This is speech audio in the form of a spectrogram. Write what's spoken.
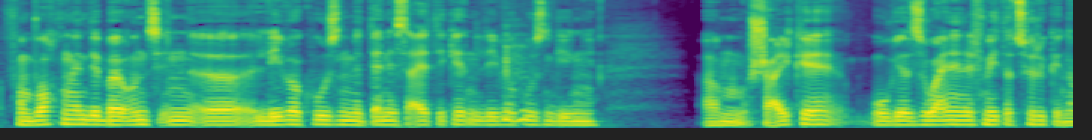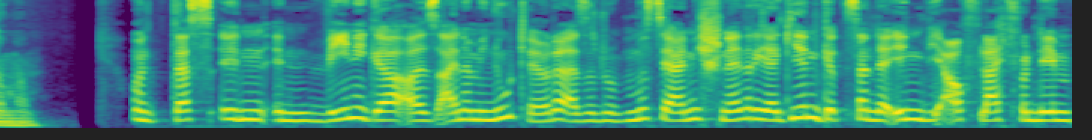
vom Wochenende bei uns in äh, Leverkusen mit Dennis Eiteke Leverkusen mhm. gegen ähm, Schalke, wo wir so einen Elfmeter zurückgenommen haben. Und das in, in weniger als einer Minute, oder? Also du musst ja eigentlich schnell reagieren. Gibt es dann da irgendwie auch vielleicht von dem,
